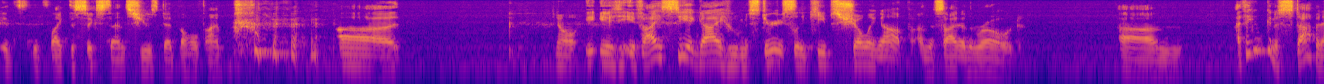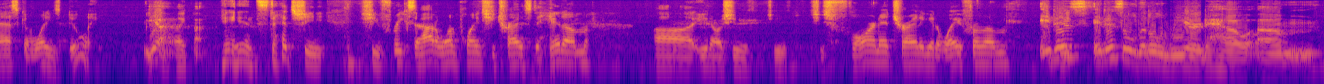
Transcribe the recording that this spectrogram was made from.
it's it's like the Sixth Sense. She was dead the whole time. you know, if, if I see a guy who mysteriously keeps showing up on the side of the road, um, I think I'm going to stop and ask him what he's doing. Yeah. Like instead, she she freaks out. At one point, she tries to hit him. Uh, you know, she's she's she's flooring it, trying to get away from him. It is it is a little weird how um,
